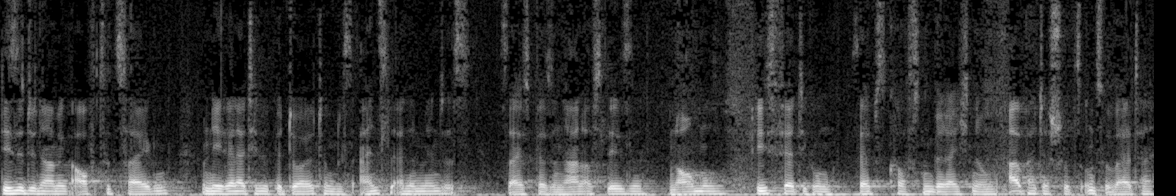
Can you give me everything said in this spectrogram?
diese Dynamik aufzuzeigen und die relative Bedeutung des Einzelelementes, sei es Personalauslese, Normung, Fließfertigung, Selbstkostenberechnung, Arbeiterschutz usw., so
